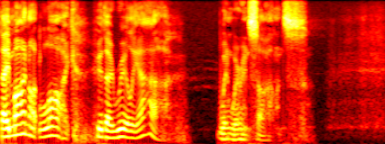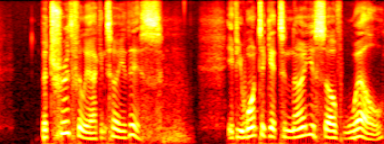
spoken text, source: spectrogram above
They might not like who they really are when we're in silence. But truthfully, I can tell you this if you want to get to know yourself well,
